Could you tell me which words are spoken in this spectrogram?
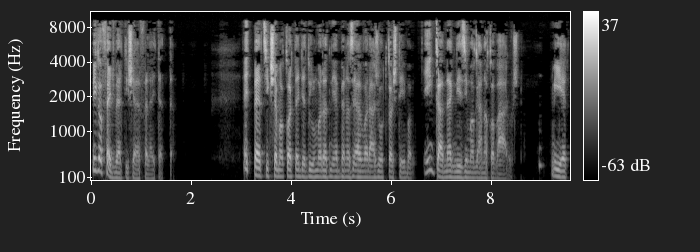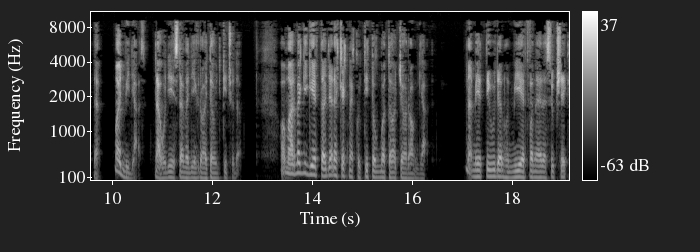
Még a fegyvert is elfelejtette. Egy percig sem akart egyedül maradni ebben az elvarázsolt kastélyban. Inkább megnézi magának a várost. Miért nem? Majd vigyáz. Nehogy észrevegyék rajta, hogy kicsoda. Ha már megígérte a gyerekeknek, hogy titokba tartja a rangját. Nem érti ugyan, hogy miért van erre szükség,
